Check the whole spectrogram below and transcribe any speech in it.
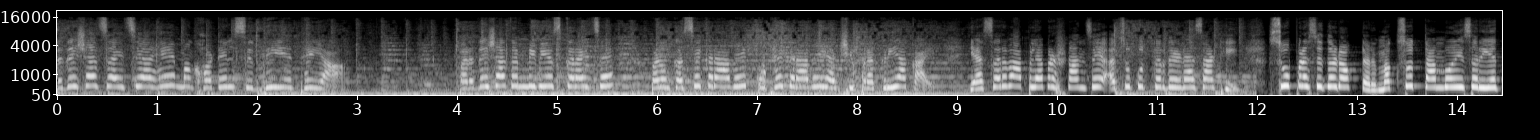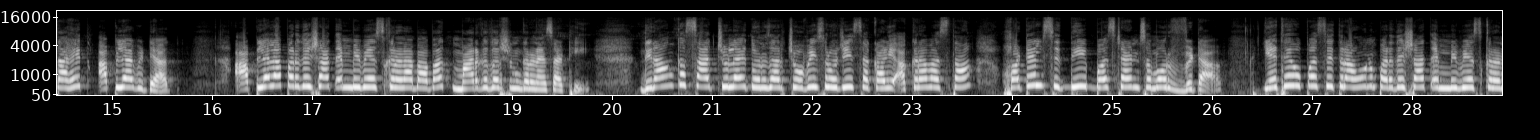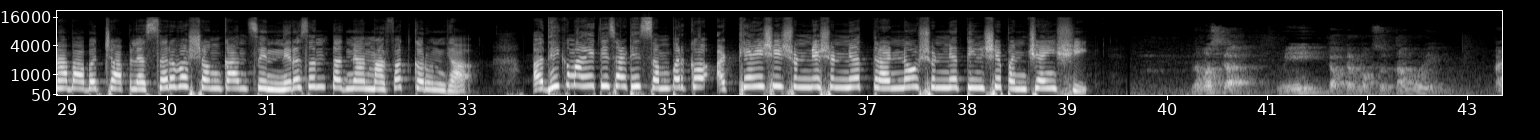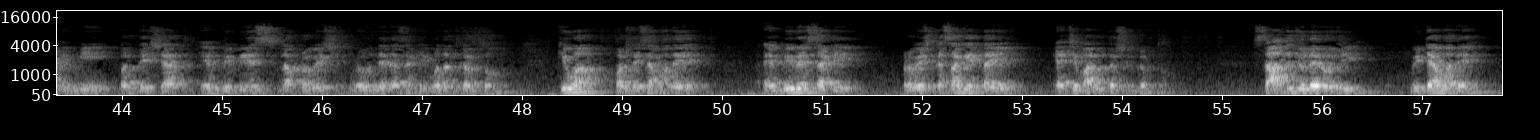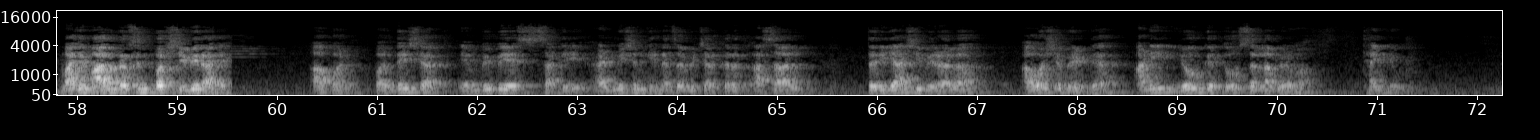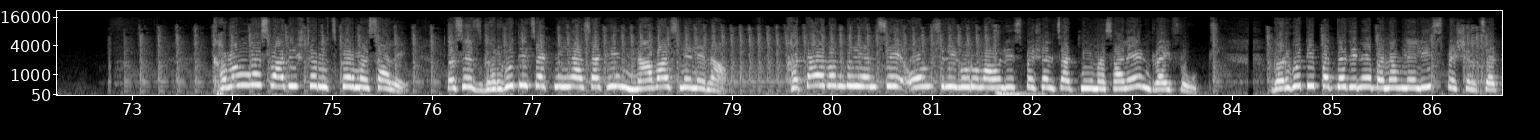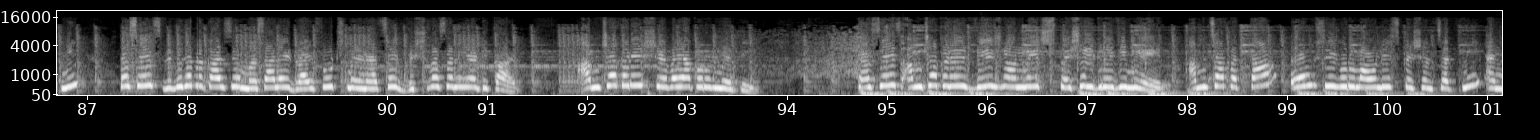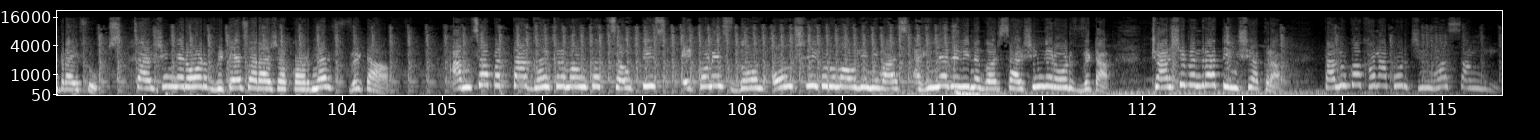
परदेशात जायचे आहे मग हॉटेल सिद्धी येथे या. परदेशात एम बी बी एस करायचे पण कसे करावे कुठे करावे याची प्रक्रिया काय? या सर्व आपल्या प्रश्नांचे अचूक उत्तर देण्यासाठी सुप्रसिद्ध डॉक्टर मकसूद तांबोळी सर येत आहेत आपल्या विट्यात. आपल्याला परदेशात एम बी बी एस करण्याबाबत मार्गदर्शन करण्यासाठी. दिनांक सात जुलै दोन हजार चोवीस रोजी सकाळी अकरा वाजता हॉटेल सिद्धी बस स्टँडसमोर विटा. येथे उपस्थित राहून परदेशात एम बी बी एस करण्याबाबतच्या आपल्या सर्व शंकांचे निरसन तज्ज्ञांमार्फत करून घ्या. अधिक माहितीसाठी संपर्क अठ्ठ्याऐंशी शून्य शून्य त्र्याण्णव शून्य तीनशे पंच्याऐंशी. नमस्कार. मी डॉक्टर मकसूद तांबोळी आणि मी परदेशात एमबीबीएस ला प्रवेश मिळवून देण्यासाठी मदत करतो किंवा परदेशामध्ये एमबीबीएससाठी प्रवेश कसा घेता येईल याचे मार्गदर्शन करतो. सात जुलै रोजी विट्यामध्ये माझे मार्गदर्शन पर शिबिर आहे. आपण परदेशात एमबीबीएससाठी ऍडमिशन घेण्याचा विचार करत असाल तर या शिबिराला अवश्य भेट द्या आणि योग्य तो सल्ला मिळवा. थँक्यू खमंग स्वादिष्ट रुचकर मसाले तसेच घरगुती चटणी यासाठी नावाजलेले नाव. खताळ बंधू यांचे ओम श्री गुरु माऊली स्पेशल चटणी मसाले ड्राय फ्रूट घरगुती पद्धतीने बनवलेली स्पेशल चटणी तसेच विविध प्रकारचे मसाले ड्रायफ्रुट्स मिळण्याचे विश्वसनीय ठिकाण. आमच्याकडे शेवया करून मिळतील. तसेच आमच्याकडे व्हेज नॉनव्हेज स्पेशल ग्रेव्ही मिळेल. आमचा पत्ता Om Shri Guru Mauli special chutney and dry fruits Charshinge road विट्याचा Raja corner Vita. आमचा पत्ता घर क्रमांक चौतीस एकोणीस दोन ओम श्री गुरु माऊली निवास अहिल्यादेवी नगर सारशिंगे रोड विटा. चारशे पंधरा तीनशे अकरा. तालुका खानापूर जिल्हा सांगली.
